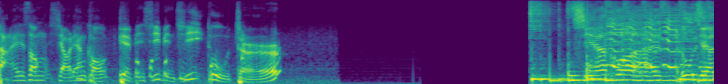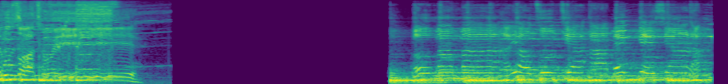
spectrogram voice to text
大黑松小两口月饼喜饼齐五折。声款愈食愈煞嘴。好妈妈要出嫁，免嫁啥人？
